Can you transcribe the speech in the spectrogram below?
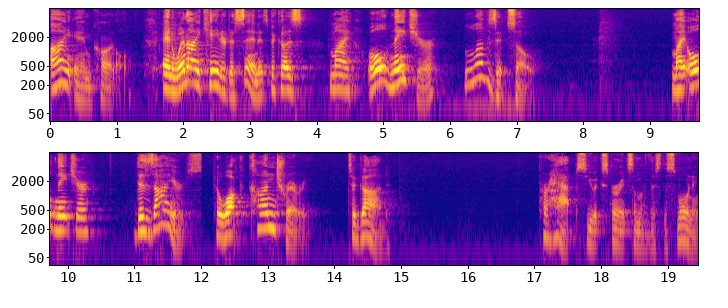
I am carnal. And when I cater to sin, it's because my old nature loves it so. My old nature desires to walk contrary to God. Perhaps you experienced some of this this morning.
